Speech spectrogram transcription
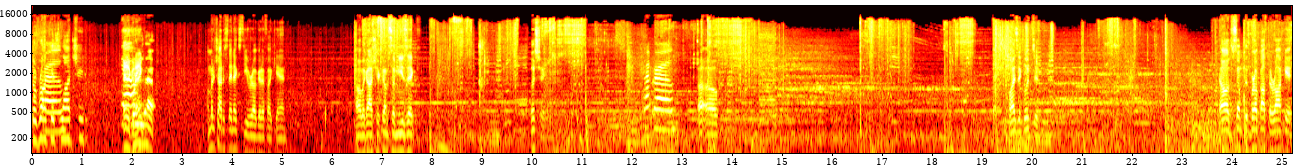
The rocket's Bro. launching. Hey. Where Where you you at? I'm gonna try to stay next to you, Rogan, if I can. Oh my gosh, here comes some music. Listen. Right, bro. Uh oh. Why is it glitching? Oh, something broke off the rocket.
